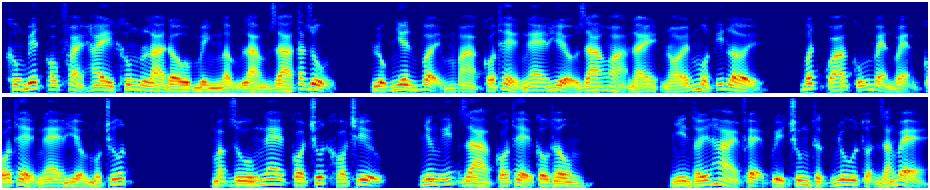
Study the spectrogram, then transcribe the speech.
Không biết có phải hay không là đầu mình ngậm làm ra tác dụng, lục nhiên vậy mà có thể nghe hiểu ra hỏa này nói một ít lời, bất quá cũng vẹn vẹn có thể nghe hiểu một chút. Mặc dù nghe có chút khó chịu, nhưng ít ra có thể câu thông. Nhìn thấy hải vệ quỷ trung thực nhu thuận dáng vẻ,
